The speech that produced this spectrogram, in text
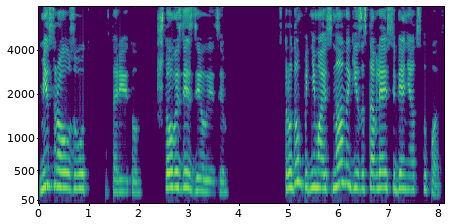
«Мисс Роузвуд», — повторяет он, — «что вы здесь делаете?» С трудом поднимаюсь на ноги и заставляю себя не отступать.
